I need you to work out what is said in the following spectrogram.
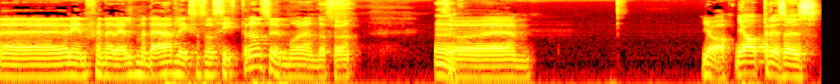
Eh, rent generellt. Men där liksom så sitter hans humor ändå så... Mm. Så... Eh, ja. Ja, precis.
